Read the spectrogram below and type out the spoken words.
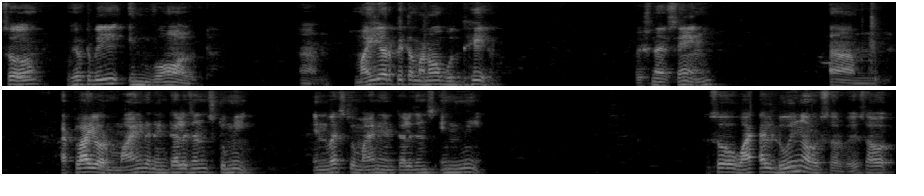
So we have to be involved. Um, Mayarpita Mano Buddhi. Krishna is saying, um, apply your mind and intelligence to me. Invest your mind and intelligence in me. So while doing our service, our,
